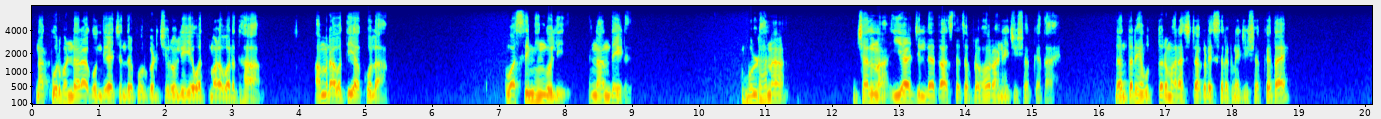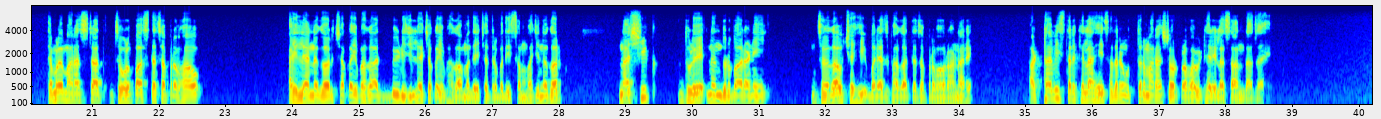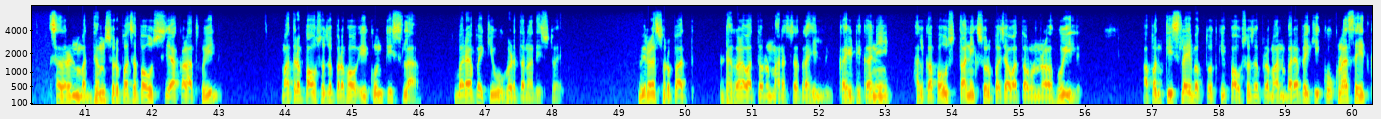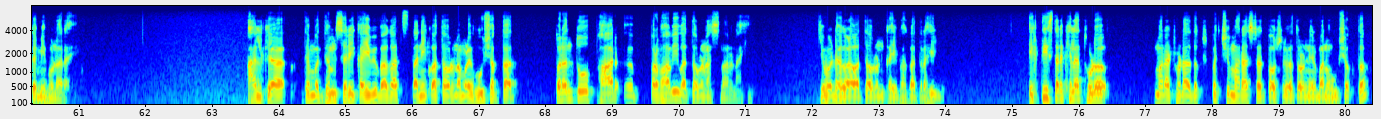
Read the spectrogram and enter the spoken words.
नागपूर भंडारा गोंदिया चंद्रपूर गडचिरोली यवतमाळ वर्धा अमरावती अकोला वाशिम हिंगोली नांदेड बुलढाणा जालना या जिल्ह्यात आज त्याचा प्रभाव राहण्याची शक्यता आहे. नंतर हे उत्तर महाराष्ट्राकडे सरकण्याची शक्यता आहे. त्यामुळे महाराष्ट्रात जवळपास त्याचा प्रभाव अहिल्यानगरच्या काही भागात बीड जिल्ह्याच्या काही भागामध्ये छत्रपती संभाजीनगर नाशिक धुळे नंदुरबार आणि जळगावच्याही बऱ्याच भागात त्याचा प्रभाव राहणार आहे. अठ्ठावीस तारखेला हे साधारण उत्तर महाराष्ट्रावर प्रभावी ठरेल असा अंदाज आहे. साधारण मध्यम स्वरूपाचा पाऊस या काळात होईल. मात्र पावसाचा प्रभाव एकोणतीसला बऱ्यापैकी उघडताना दिसतोय. विरळ स्वरूपात ढगाळ वातावरण महाराष्ट्रात राहील. काही ठिकाणी हलका पाऊस स्थानिक स्वरूपाच्या वातावरणावर होईल. आपण तीसलाही बघतो की पावसाचं प्रमाण बऱ्यापैकी कोकणासहित कमी होणार आहे. हलक्या ते मध्यम सरी काही विभागात स्थानिक वातावरणामुळे होऊ शकतात परंतु फार प्रभावी वातावरण असणार नाही. किंवा ढगाळ वातावरण काही भागात राहील. एकतीस तारखेला थोडं मराठवाडा दक्ष पश्चिम महाराष्ट्रात पावसाळी वातावरण निर्माण होऊ शकतं.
